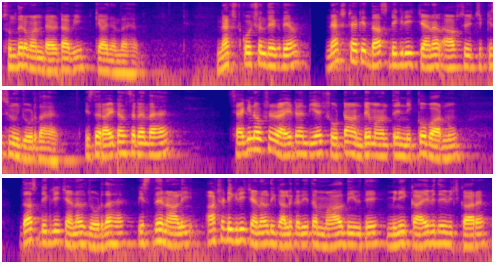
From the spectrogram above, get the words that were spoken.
ਸੁੰਦਰਵਨ ਡੈਲਟਾ ਵੀ ਕਿਹਾ ਜਾਂਦਾ ਹੈ। ਨੈਕਸਟ ਕੁਐਸਚਨ ਦੇਖਦੇ ਹਾਂ। ਨੈਕਸਟ ਹੈ ਕਿ 10 ਡਿਗਰੀ ਚੈਨਲ ਆਪਸ ਵਿੱਚ ਕਿਸ ਨੂੰ ਜੋੜਦਾ ਹੈ? ਇਸ ਦਾ ਰਾਈਟ ਆਨਸਰ ਰਹਿੰਦਾ ਹੈ। ਸੈਕਿੰਡ ਆਪਸ਼ਨ ਰਾਈਟ ਰਹਿੰਦੀ ਹੈ, ਛੋਟਾ ਅੰਡੇਮਾਨ ਤੇ ਨਿਕੋਬਾਰ ਨੂੰ 10 ਡਿਗਰੀ ਚੈਨਲ ਜੋੜਦਾ ਹੈ। ਇਸ ਦੇ ਨਾਲ ਹੀ 8 ਡਿਗਰੀ ਚੈਨਲ ਦੀ ਗੱਲ ਕਰੀ ਤਾਂ ਮਾਲਦੀਵ ਤੇ ਮਿਨੀ ਕਾਏ ਦੇ ਵਿਚਕਾਰ ਹੈ।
